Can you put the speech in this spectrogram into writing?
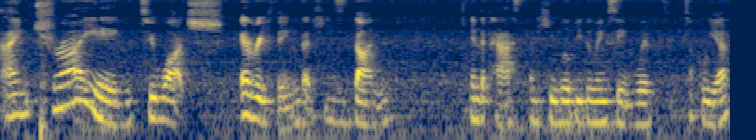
I'm trying to watch everything that he's done in the past, and he will be doing same with Takuya.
